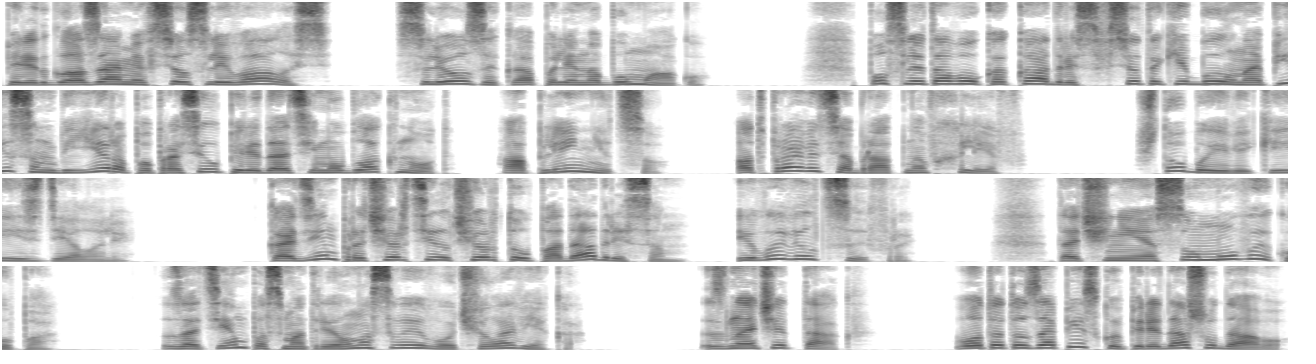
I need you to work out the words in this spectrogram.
Перед глазами все сливалось, слезы капали на бумагу. После того, как адрес все таки был написан, Биера попросил передать ему блокнот, а пленницу — отправить обратно в хлев. Что боевики и сделали. Кадим прочертил черту под адресом и вывел цифры. Точнее, сумму выкупа. Затем посмотрел на своего человека. «Значит так. Вот эту записку передашь удаву.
